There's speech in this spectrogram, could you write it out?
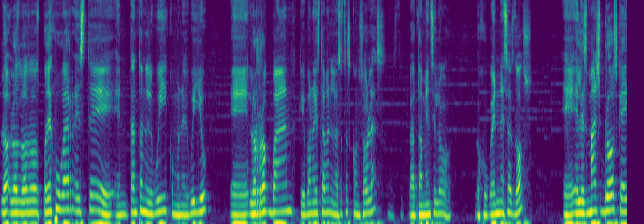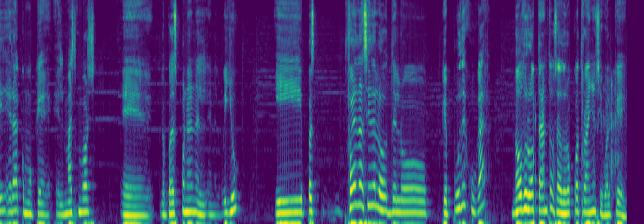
Los lo, lo, podés jugar este, en, tanto en el Wii como en el Wii U. Eh, los Rock Band, que bueno, ahí estaban en las otras consolas. Este, pero también sí lo, lo jugué en esas dos. Eh, el Smash Bros. que era como que el Smash Bros. Eh, lo puedes poner en el, en el Wii U. Y pues fue así de lo, de lo que pude jugar. No duró tanto, o sea, duró cuatro años igual que,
